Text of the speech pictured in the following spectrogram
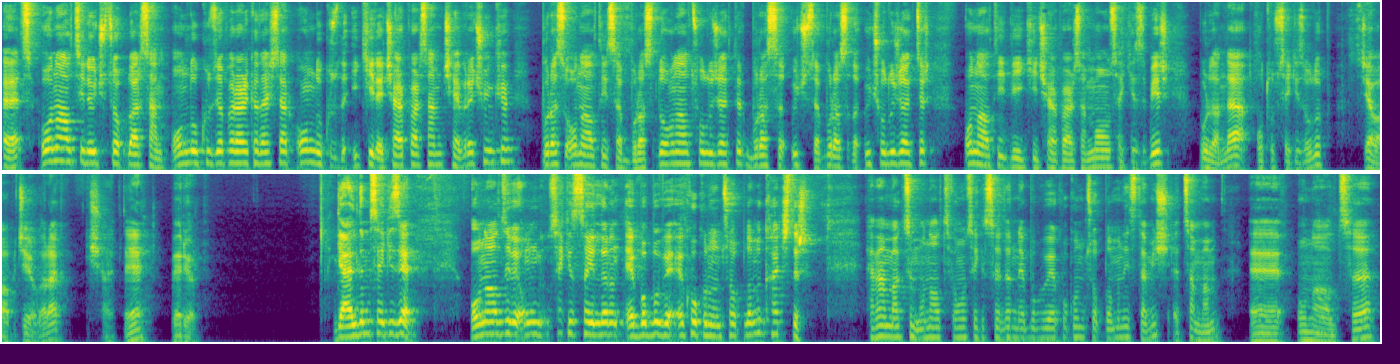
Evet 16 ile 3'ü toplarsam 19 yapar arkadaşlar. 19'u da 2 ile çarparsam çevre çünkü burası 16 ise burası da 16 olacaktır. Burası 3 ise burası da 3 olacaktır. 16 ile 2'yi çarparsam 18 1. Buradan da 38 olup cevabı C olarak işaretleye veriyorum. Geldim 8'e. 16 ve 18 sayıların EBOB'u ve EKOK'unun toplamı kaçtır? Hemen baktım 16 ve 18 sayıların EBOB ve EKOK'un toplamını istemiş. E tamam. E, 16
